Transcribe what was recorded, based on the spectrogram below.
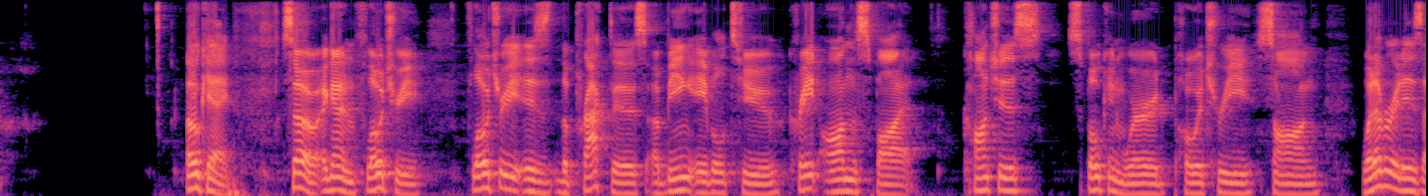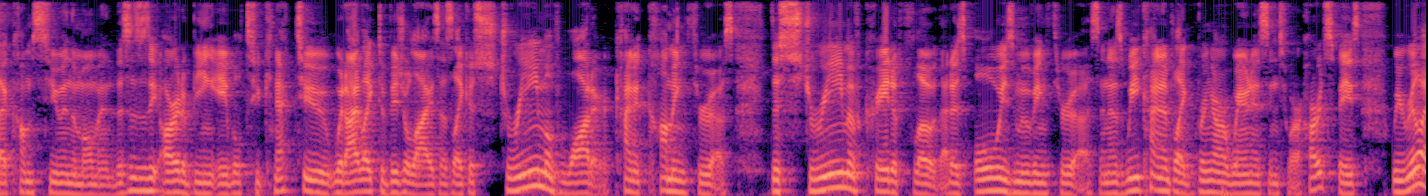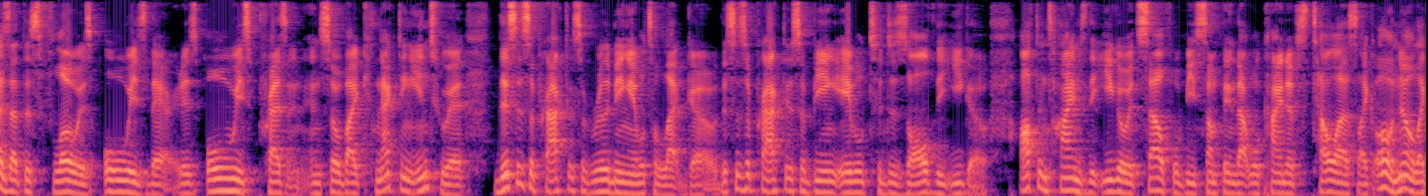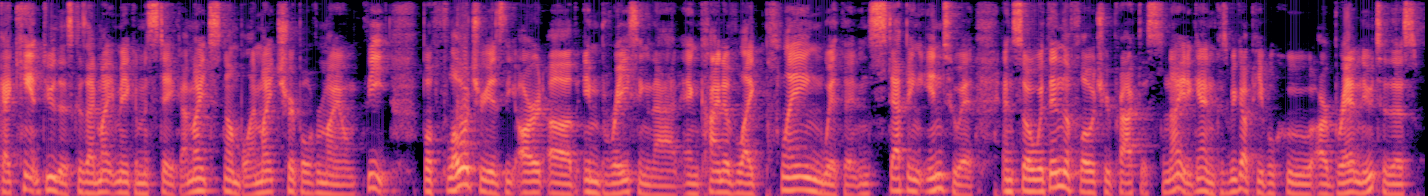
Okay. So again, Flowetry. Flowetry is the practice of being able to create on the spot conscious spoken word, poetry, song, whatever it is that comes to you in the moment. This is the art of being able to connect to what I like to visualize as like a stream of water kind of coming through us the stream of creative flow that is always moving through us. And as we kind of like bring our awareness into our heart space, we realize that this flow is always there. It is always present. And so by connecting into it, this is a practice of really being able to let go. This is a practice of being able to dissolve the ego. Oftentimes, the ego itself will be something that will kind of tell us, like, oh no, like I can't do this because I might make a mistake. I might stumble. I might trip over my own feet. But flowetry is the art of embracing that and kind of like playing with it and stepping stepping into it. And so within the Flowetry practice tonight, again, because we got people who are brand new to this,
